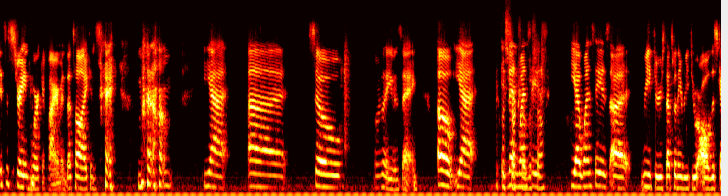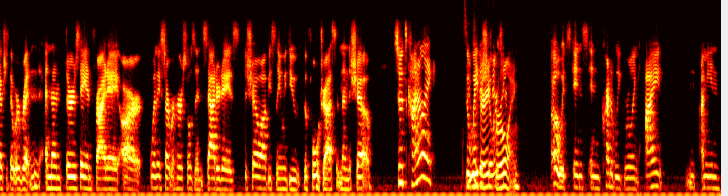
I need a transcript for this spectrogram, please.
It's a strange work environment. That's all I can say. But um, yeah. Uh, so what was I even saying? Oh yeah. Like the then of the show. is yeah Wednesday is uh read throughs. That's when they read through all of the sketches that were written, and then Thursday and Friday are when they start rehearsals, and Saturday is the show, obviously, and we do the full dress and then the show. So it's kind of like Seems way the very show works- grueling. oh it's, it's incredibly grueling i i mean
